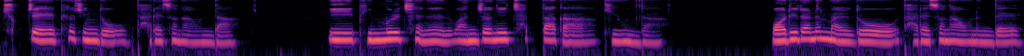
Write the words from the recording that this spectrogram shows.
축제의 표징도 달에서 나온다. 이 빗물체는 완전히 찼다가 기운다. 월이라는 말도 달에서 나오는데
